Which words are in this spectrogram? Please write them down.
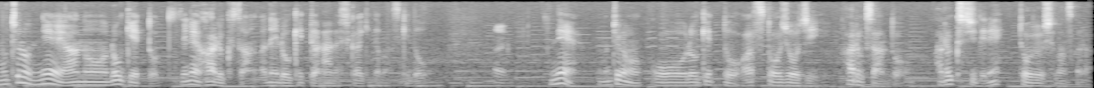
もちろんね、あのロケットって言ってね、ハルクさんがね、ロケットの話しかけてますけど、はい。ね、もちろんこうロケット初登場時、ハルクさんとハルク氏でね、登場してますから、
